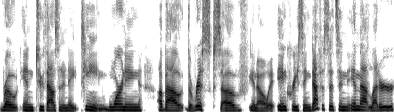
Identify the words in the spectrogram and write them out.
wrote in 2018, warning about the risks of, you know, increasing deficits. And in that letter,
